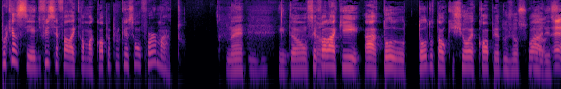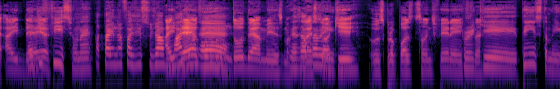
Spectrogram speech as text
Porque assim, é difícil você falar que é uma cópia porque isso é um formato, né? Uhum. Então, você Não. falar que, ah, todo, todo talk show é cópia do Jô Não, Soares, é, é, a ideia, difícil, né? A Tainá faz isso já há a mais ideia anos como É. um todo é a mesma. Mas só Exatamente. que os propósitos são diferentes, né? Porque tem isso também,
